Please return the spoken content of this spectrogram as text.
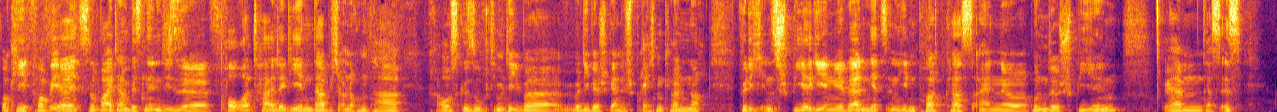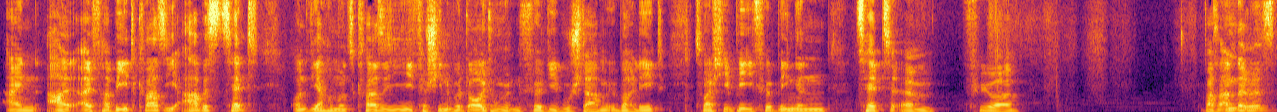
okay, bevor wir jetzt so weiter ein bisschen in diese Vorurteile gehen, da habe ich auch noch ein paar rausgesucht, die, über, über die wir gerne sprechen können noch, würde ich ins Spiel gehen. Wir werden jetzt in jedem Podcast eine Runde spielen. Ähm, das ist ein Al Alphabet quasi, A bis Z. Und wir haben uns quasi verschiedene Bedeutungen für die Buchstaben überlegt. Zum Beispiel B für Bingen, Z ähm, für was anderes.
